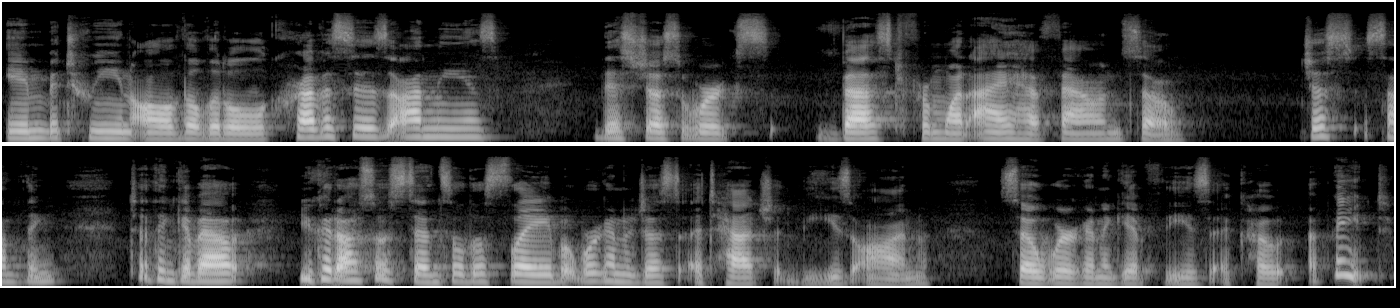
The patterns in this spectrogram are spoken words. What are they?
in between all the little crevices on these. This just works best from what I have found. So just something to think about. You could also stencil the sleigh, but we're going to just attach these on. So we're going to give these a coat of paint.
